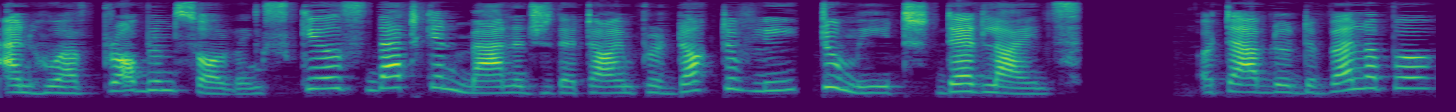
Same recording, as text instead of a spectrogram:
and who have problem solving skills that can manage their time productively to meet deadlines. A Tableau developer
